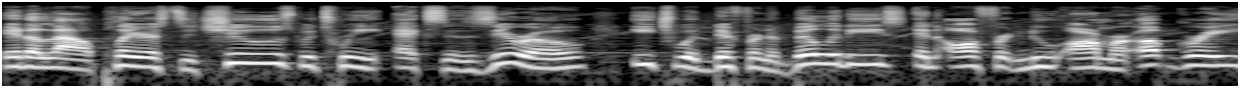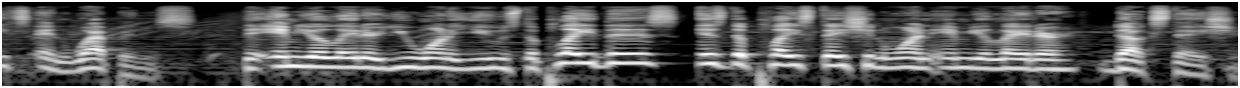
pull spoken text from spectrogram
It allowed players to choose between X and Zero, each with different abilities, and offered new armor upgrades and weapons. The emulator you want to use to play this is the PlayStation 1 emulator, DuckStation.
